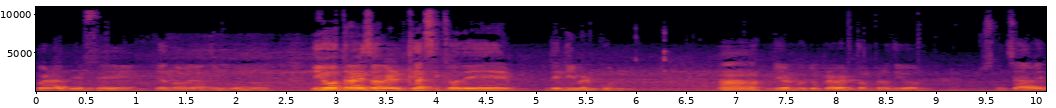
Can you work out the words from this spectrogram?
fuera de ese, yo no veo ninguno. Digo, otra vez va a haber el clásico de, de Liverpool. Ah, Liverpool contra Everton, pero digo, pues quién sabe.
